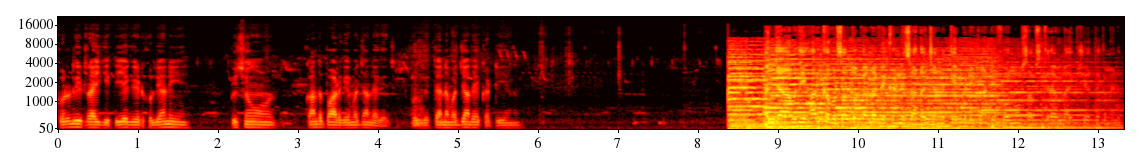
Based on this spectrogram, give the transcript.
ਖੋਲ੍ਹਣ ਦੀ ਟਰਾਈ ਕੀਤੀ ਹੈ ਗੇਟ ਖੁੱਲਿਆ ਨਹੀਂ ਹੈ। ਪਿੱਛੋਂ ਕੰਧ ਪਾੜ ਕੇ ਮੱਝਾਂ ਲੈ ਗਏ ਖੁੱਲ ਗਏ ਤਿੰਨ ਮੱਝਾਂ ਦੇ ਕੱਟੀ ਇਹਨਾਂ ਹਰ ਖਬਰ ਸਭ ਤੋਂ ਪਹਿਲਾਂ ਵੇਖਣ ਲਈ ਸਾਡਾ ਚੈਨਲ ਕੇਪੀ 24 ਨੂੰ ਸਬਸਕ੍ਰਾਈਬ ਲਾਈਕ ਸ਼ੇਅਰ ਤੇ ਕਮੈਂਟ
